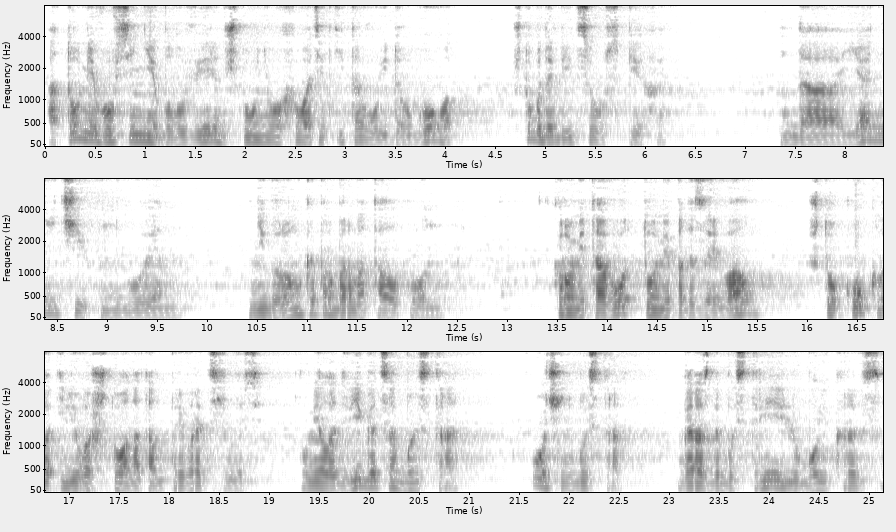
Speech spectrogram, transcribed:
А Томми вовсе не был уверен, что у него хватит и того, и другого, чтобы добиться успеха. «Да, я не Чип Нгуэн», – негромко пробормотал он. Кроме того, Томми подозревал, что кукла или во что она там превратилась, умела двигаться быстро, очень быстро, гораздо быстрее любой крысы.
